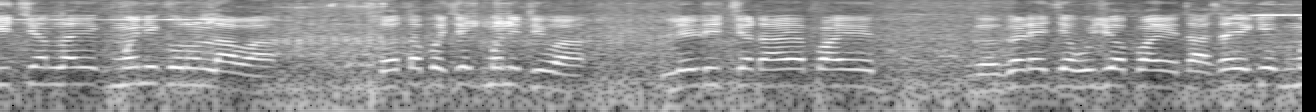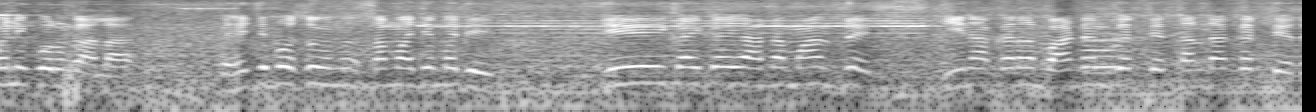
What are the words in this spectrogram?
किचनला एक मणी करून लावा. स्वतःपाशी एक मणी ठेवा. लेडीजच्या डाव्या पायेत ग- गड्याच्या उजव्या पायेत असा एक एक मणी करून घाला. तर ह्याच्यापासून समाजामध्ये जे काही काही आता माणसं आहेत विनाकारण भांडण करतात थंडा करतात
